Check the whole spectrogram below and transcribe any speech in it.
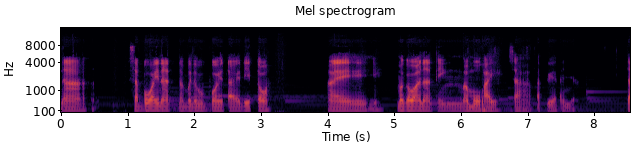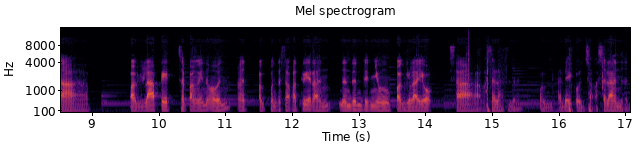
na sa buhay natin na nabubuhay tayo dito, ay magawa nating mamuhay sa katwiran niya. Sa paglapit sa Panginoon at pagpunta sa katwiran, nandun din yung paglayo sa kasalanan, pagtalikod sa kasalanan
